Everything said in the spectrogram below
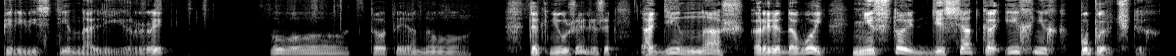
перевести на лиры? Вот, то-то и оно. Так неужели же один наш рядовой не стоит десятка ихних пупырчатых?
